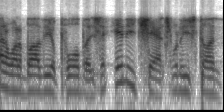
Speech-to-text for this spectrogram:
I don't want to bother you, Paul, but I said, any chance when he's done,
